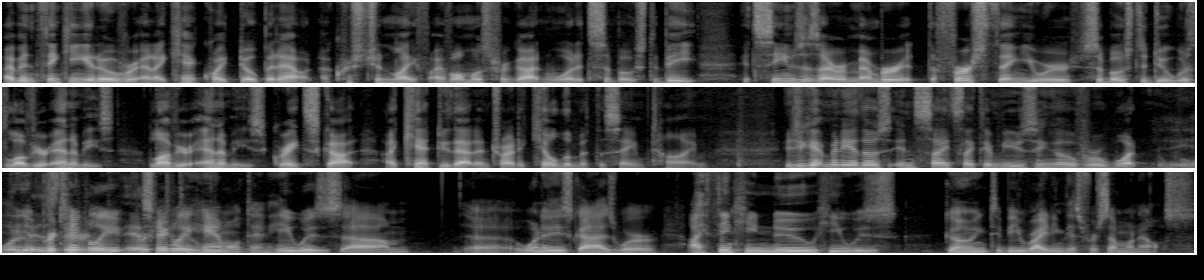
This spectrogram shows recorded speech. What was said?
I've been thinking it over and I can't quite dope it out. A Christian life. I've almost forgotten what it's supposed to be. It seems as I remember it, the first thing you were supposed to do was love your enemies. Love your enemies? Great Scott. I can't do that and try to kill them at the same time. Did you get many of those insights, like they're musing over what, what yeah, particularly particularly Hamilton? He was um, uh, one of these guys where I think he knew he was going to be writing this for someone else.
